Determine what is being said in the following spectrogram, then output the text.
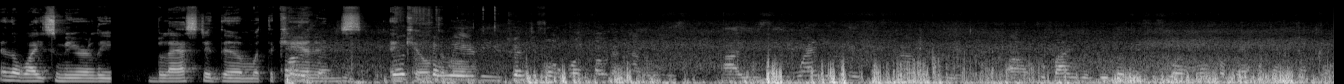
and the whites merely blasted them with the cannons and killed them way all. the 24 gunpowder arrow is. Uh, you see why they take this arrow to, uh, to bind with because this is where most of their attacks come from.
